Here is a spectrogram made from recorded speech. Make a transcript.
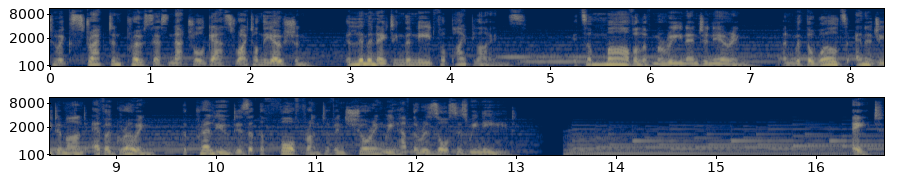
To extract and process natural gas right on the ocean, eliminating the need for pipelines. It's a marvel of marine engineering, and with the world's energy demand ever growing, the Prelude is at the forefront of ensuring we have the resources we need. 8.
